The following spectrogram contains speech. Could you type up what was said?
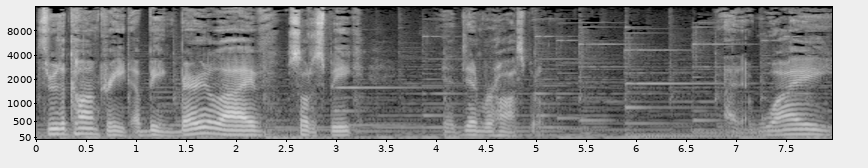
through the concrete of being buried alive, so to speak, at Denver Hospital. I, why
